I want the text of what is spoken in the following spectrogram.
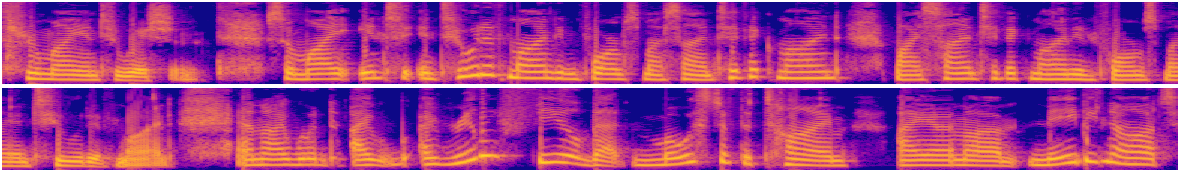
through my intuition. So my intu- intuitive mind informs my scientific mind. My scientific mind informs my intuitive mind. And I would I I really feel that most of the time I am uh, maybe not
